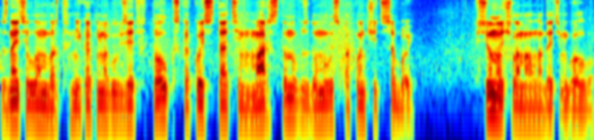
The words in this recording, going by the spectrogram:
«Знаете, Ломбард, никак не могу взять в толк, с какой стати Марстону вздумалось покончить с собой. Всю ночь ломал над этим голову.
